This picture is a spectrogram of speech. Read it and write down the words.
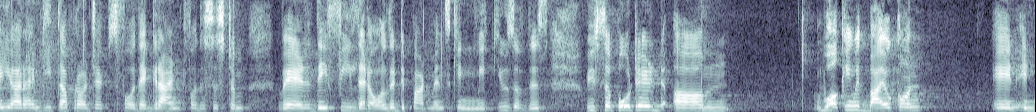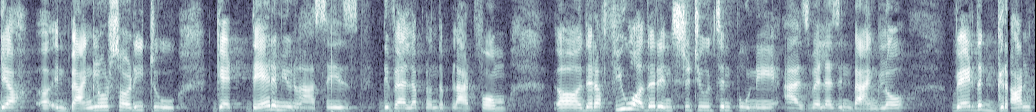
IERA and GITA projects for their grant for the system where they feel that all the departments can make use of this. We've supported um, working with Biocon in India, uh, in Bangalore, sorry, to get their immunoassays developed on the platform. Uh, there are few other institutes in Pune as well as in Bangalore where the grant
